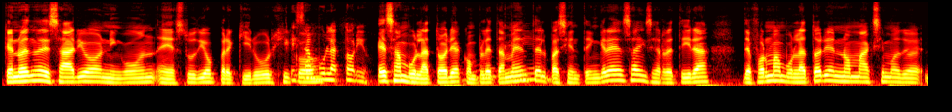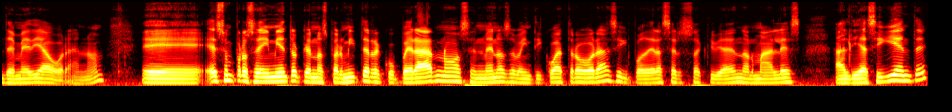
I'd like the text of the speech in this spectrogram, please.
que no es necesario ningún eh, estudio prequirúrgico. Es ambulatorio. Es ambulatoria completamente. El paciente ingresa y se retira de forma ambulatoria en no máximo de, media hora, ¿no? Eh, es un procedimiento que nos permite recuperarnos en menos de 24 horas y poder hacer sus actividades normales al día siguiente.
